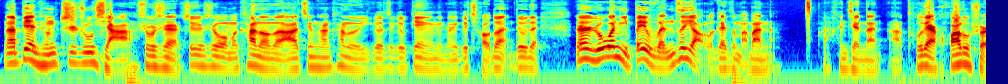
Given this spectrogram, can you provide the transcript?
那变成蜘蛛侠，是不是？这个是我们看到的啊，经常看到的一个这个电影里面一个桥段，对不对？那如果你被蚊子咬了，该怎么办呢？啊，很简单啊，涂点花露水。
